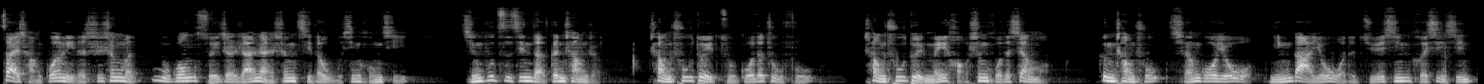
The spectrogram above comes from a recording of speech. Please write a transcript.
在场观礼的师生们目光随着冉冉升起的五星红旗，情不自禁地跟唱着，唱出对祖国的祝福。唱出对美好生活的向往，更唱出强国有我、宁大有我的决心和信心。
